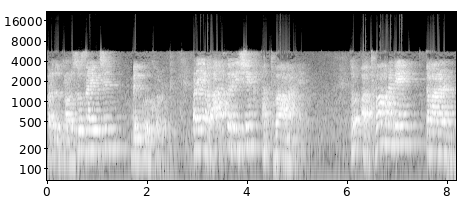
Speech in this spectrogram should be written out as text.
પરંતુ 360 છે, બિલકુલ ખોટું. પણ અહીંયા વાત કરી છે અથવા માટે. તો અથવા માટે તમારા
